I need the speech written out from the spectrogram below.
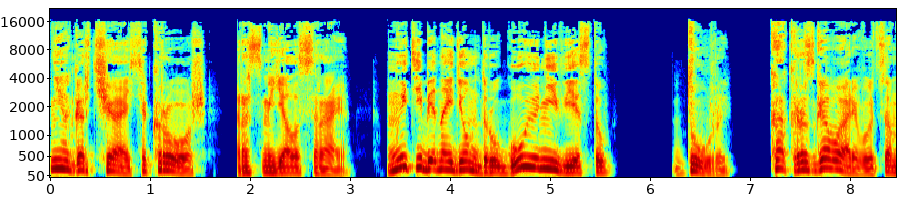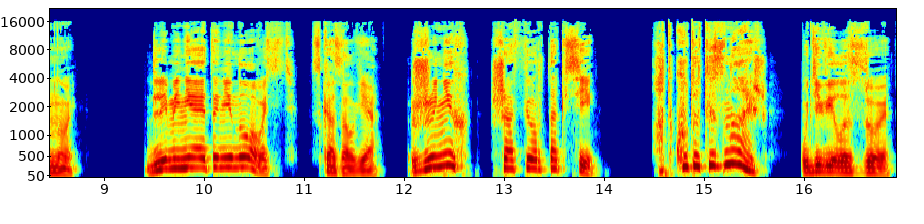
«Не огорчайся, Крош», – рассмеялась Рая. «Мы тебе найдем другую невесту». «Дуры! Как разговаривают со мной?» «Для меня это не новость», – сказал я. «Жених – шофер такси». «Откуда ты знаешь?» – удивилась Зоя.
